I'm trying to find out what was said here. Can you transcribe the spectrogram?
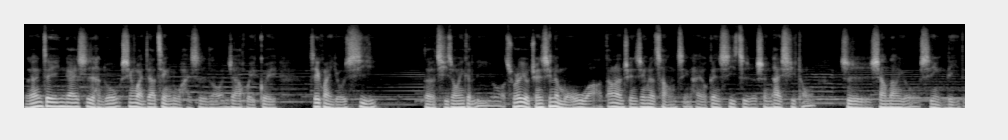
我相信这应该是很多新玩家进入还是老玩家回归这款游戏的其中一个理由。除了有全新的魔物啊，当然全新的场景，还有更细致的生态系统是相当有吸引力的。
